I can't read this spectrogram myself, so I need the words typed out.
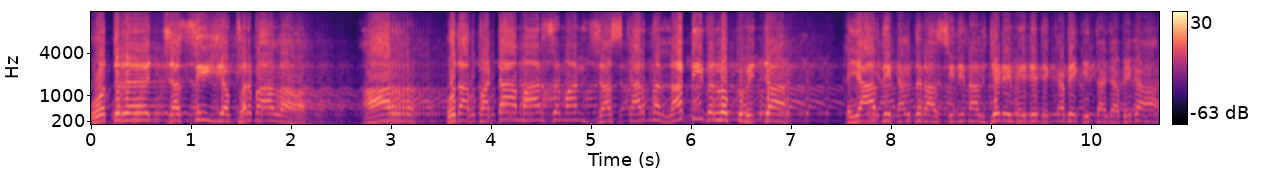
ਉਧਰ ਜੱਸੀ ਜਫਰਵਾਲ ਔਰ ਉਹਦਾ ਵੱਡਾ ਮਾਨ ਸਨਮਾਨ ਜਸ ਕਰਨ, ਲਾਡੀ ਵੱਲੋਂ 51 ਹਜ਼ਾਰ ਦੀ ਨਗਦ ਰਾਸ਼ੀ ਦੇ ਨਾਲ ਜਿਹੜੇ ਮੇਲੇ ਤੇ ਕਵੇ ਕੀਤਾ ਜਾਵੇਗਾ।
